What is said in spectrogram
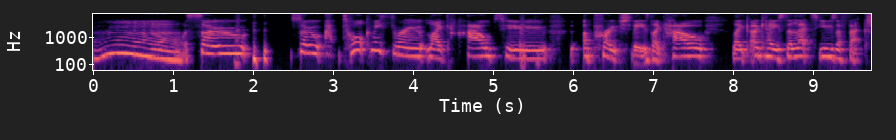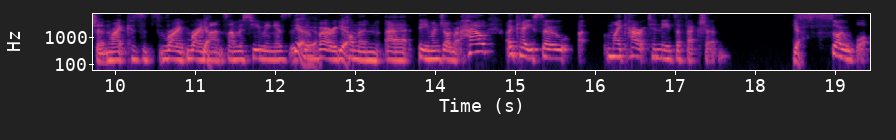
Mm, so so talk me through like how to approach these like how like okay so let's use affection right? Because it's ro- romance yeah. i'm assuming is it's yeah, a yeah, very common uh, theme and genre. How okay so uh, my character needs affection. Yeah. So what?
